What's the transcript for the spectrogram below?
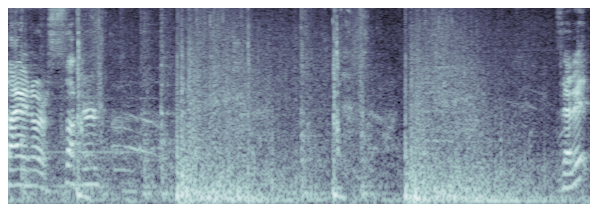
Sayonara, sucker. Is that it?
